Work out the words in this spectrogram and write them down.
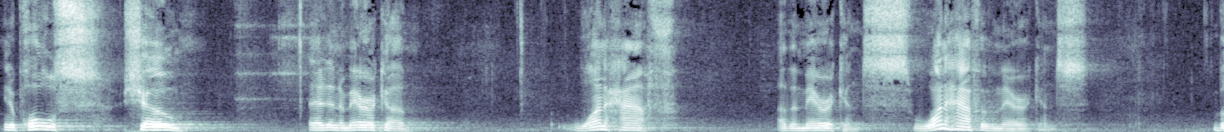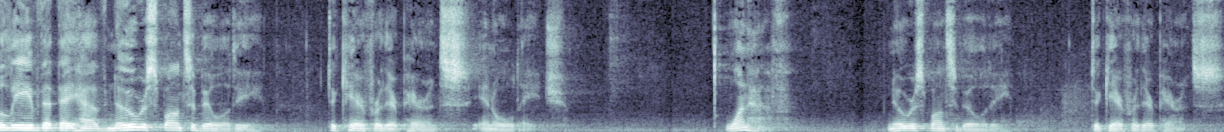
You know, polls show that in America, one half of Americans, one half of Americans, believe that they have no responsibility to care for their parents in old age. One half, no responsibility to care for their parents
